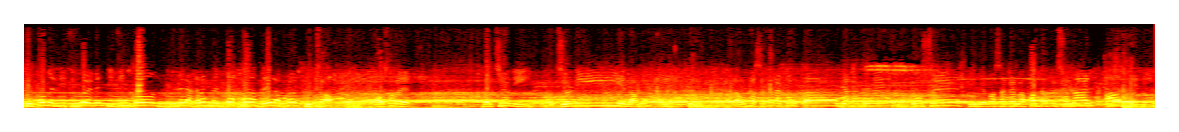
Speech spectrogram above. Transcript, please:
que pone el 19-25 y primera gran ventaja de la Moral Cucha. Vamos a ver. Boccioni. Boccioni en la bomba. La bomba se queda corta. Ya la tiene José y le va a sacar la falta personal a Taylor.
